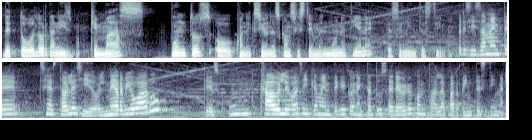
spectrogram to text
de todo el organismo que más puntos o conexiones con sistema inmune tiene es el intestino. Precisamente se ha establecido el nervio vago, que es un cable básicamente que conecta tu cerebro con toda la parte intestinal.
